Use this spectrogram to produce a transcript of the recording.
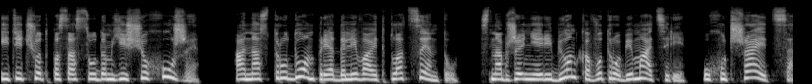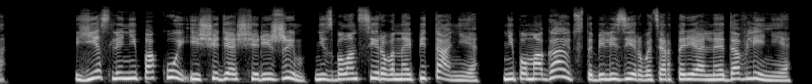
и течет по сосудам еще хуже. Она с трудом преодолевает плаценту, снабжение ребенка в утробе матери ухудшается, если ни покой и щадящий режим, ни сбалансированное питание не помогают стабилизировать артериальное давление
